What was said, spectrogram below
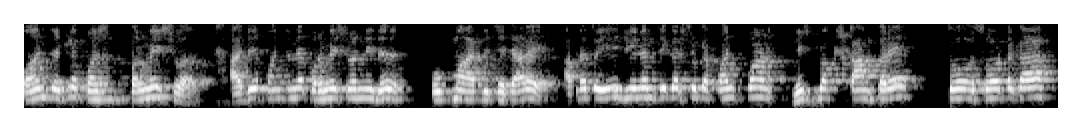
પંચ એટલે પરમેશ્વર. આજે પંચને પરમેશ્વરની ઉપમા આપી છે. ત્યારે આપણે તો એવી જ વિનંતી કરશું કે પંચ પણ નિષ્પક્ષ કામ કરે, તો સો ટકા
